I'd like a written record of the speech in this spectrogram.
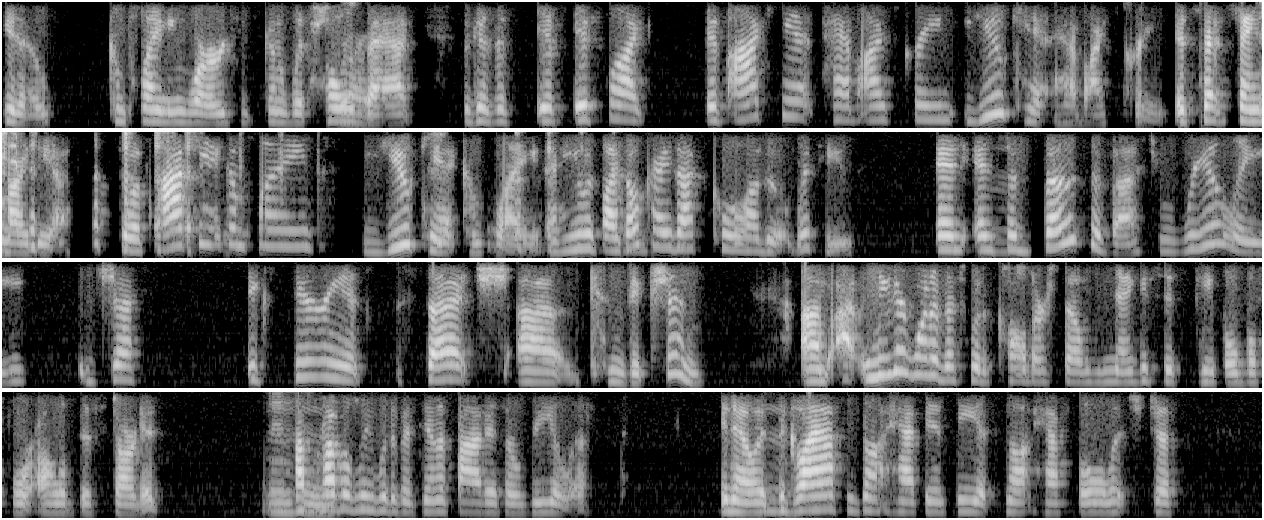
you know, complaining words. It's going to withhold right. that because if, if it's like, if I can't have ice cream, you can't have ice cream. It's that same idea. so if I can't complain, you can't complain. And he was like, okay, that's cool. I'll do it with you. And, and so mm-hmm. both of us really just experienced such uh, conviction. Um, I, neither one of us would have called ourselves negative people before all of this started. Mm-hmm. I probably would have identified as a realist. You know, mm-hmm. the glass is not half empty, it's not half full, it's just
